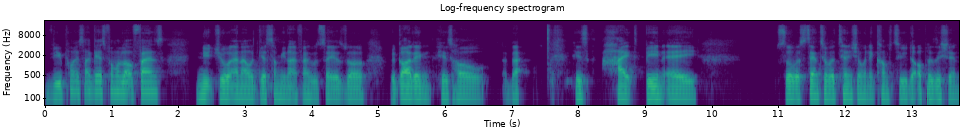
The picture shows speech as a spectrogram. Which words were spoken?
viewpoints, I guess, from a lot of fans neutral, and I would guess some United fans would say as well regarding his whole that his height being a sort of a center of attention when it comes to the opposition.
